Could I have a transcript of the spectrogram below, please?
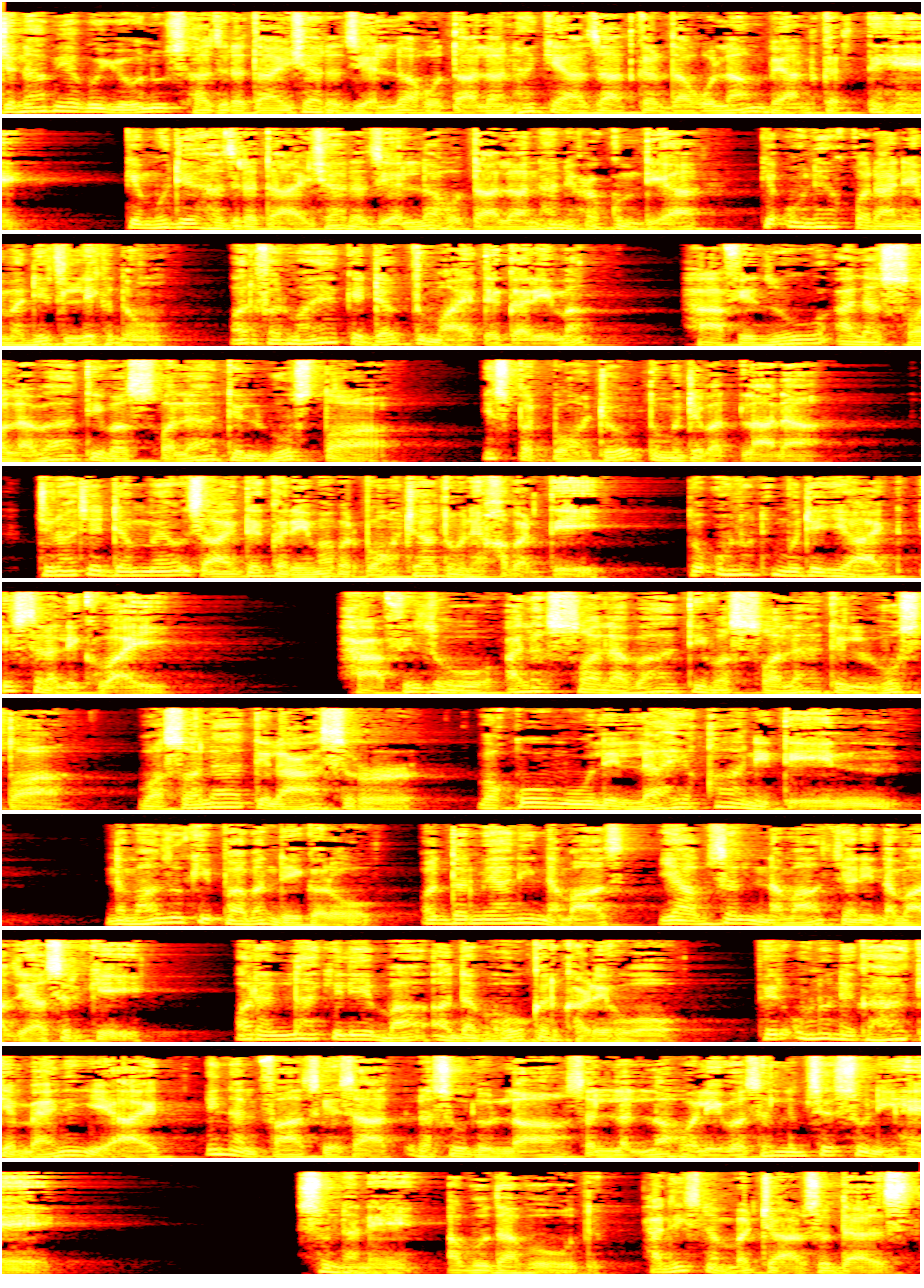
جناب ابو یونس حضرت عائشہ رضی اللہ تعالیٰ عنہ کے آزاد کردہ غلام بیان کرتے ہیں کہ مجھے حضرت عائشہ رضی اللہ تعالیٰ عنہ نے حکم دیا کہ انہیں قرآن مجید لکھ دوں اور فرمایا کہ جب تم آیت کریمہ، حافظو علی الصلوات والصلاة الوسطى اس پر پہنچو تو مجھے بتلانا۔ چنانچہ جب میں اس آیت کریمہ پر پہنچا تو انہیں خبر دی، تو انہوں نے مجھے یہ آیت اس طرح لکھوائی۔ حافظو علی الصلوات والصلاة الوسطى وصلاة العصر۔ وقوموا للہ قانتین۔ نمازوں کی پابندی کرو اور درمیانی نماز یا افضل نماز یعنی نماز عصر کی اور اللہ کے لیے با ادب ہو کر کھڑے ہو۔ پھر انہوں نے کہا کہ میں نے یہ آیت ان الفاظ کے ساتھ رسول اللہ صلی اللہ علیہ وسلم سے سنی ہے۔ سننے ابو داود، حدیث نمبر چار سو دس۔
